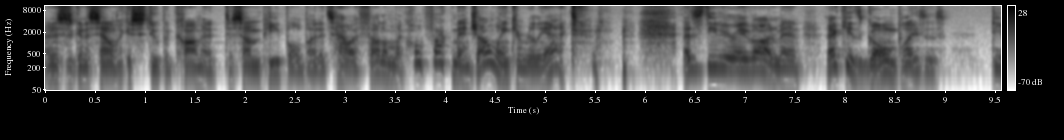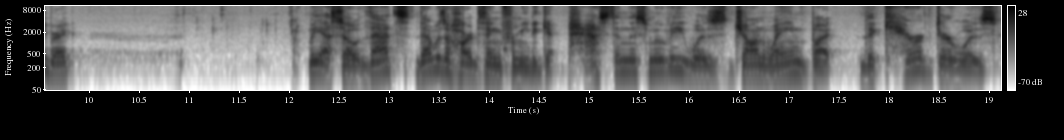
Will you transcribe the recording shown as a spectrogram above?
And this is going to sound like a stupid comment to some people, but it's how I felt. I'm like, oh fuck, man, John Wayne can really act. That's Stevie Ray Vaughan, man. That kid's going places. Tea break. But yeah, so that's that was a hard thing for me to get past in this movie was John Wayne, but the character was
